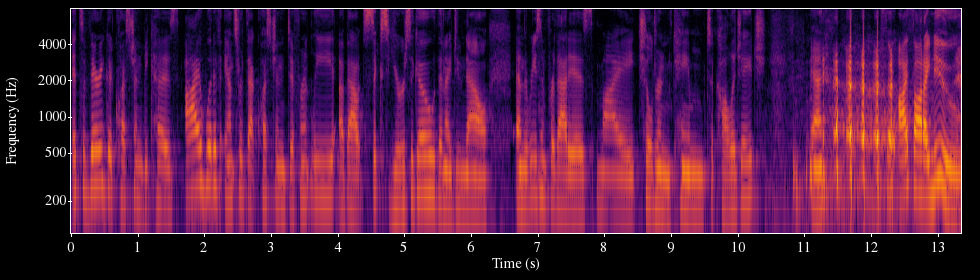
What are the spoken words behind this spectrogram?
it's a very good question because I would have answered that question differently about six years ago than I do now. And the reason for that is my children came to college age. And so I thought I knew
